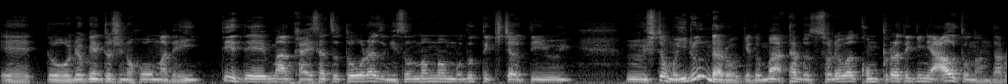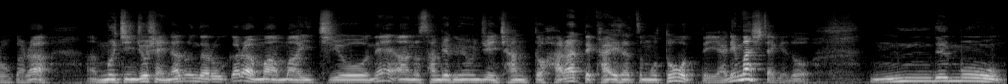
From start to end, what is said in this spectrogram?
えっ、と緑園都市の方まで行ってでまあ改札通らずにそのまま戻ってきちゃうっていう人もいるんだろうけど、まあ多分それはコンプラ的にアウトなんだろうから、無賃乗車になるんだろうから、まあまあ一応ね、あの340円ちゃんと払って改札も通ってやりましたけど、んでも、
